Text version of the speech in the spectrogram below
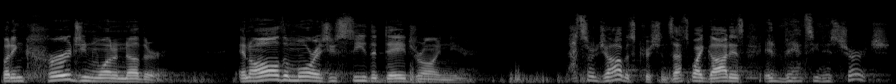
but encouraging one another, and all the more as you see the day drawing near. That's our job as Christians. That's why God is advancing his church.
